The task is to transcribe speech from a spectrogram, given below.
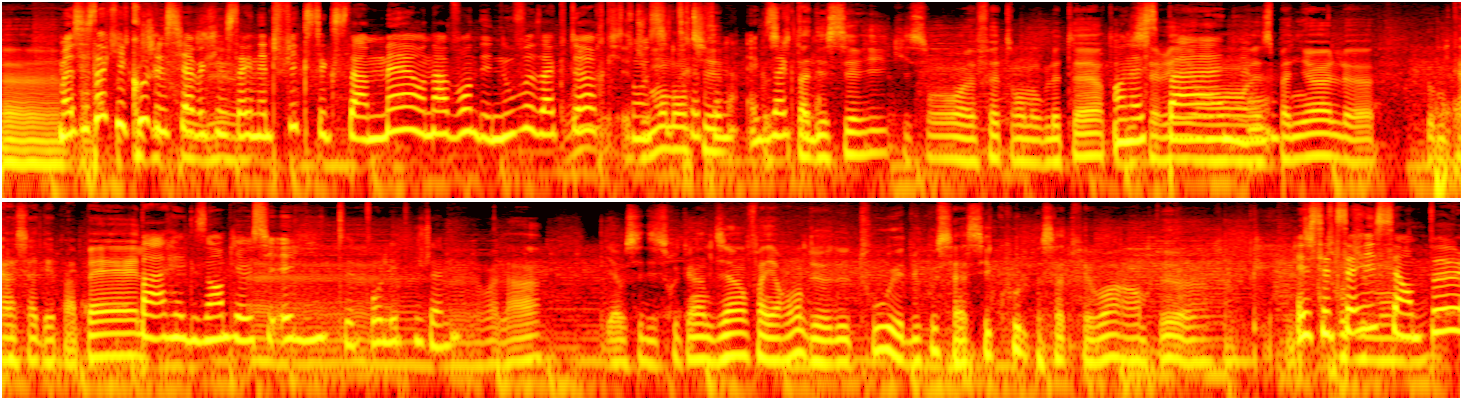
Euh, Mais c'est ça qui est cool aussi avec les séries Netflix, c'est que ça met en avant des nouveaux acteurs qui sont du aussi monde très, entier. très bien. Que t'as Exactement. des séries qui sont euh, faites en Angleterre, En des séries Espagne. en espagnol, euh, comme Casa de Papel. Par exemple, il y a aussi Euh, Elite pour les plus jeunes. euh, voilà. Il y a aussi des trucs indiens. Enfin, il y a vraiment de, de tout. Et du coup, c'est assez cool parce que ça te fait voir un peu. euh, Et cette série, c'est un peu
